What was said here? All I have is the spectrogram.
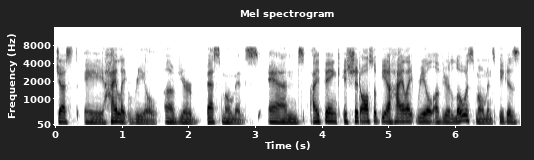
just a highlight reel of your best moments. And I think it should also be a highlight reel of your lowest moments because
